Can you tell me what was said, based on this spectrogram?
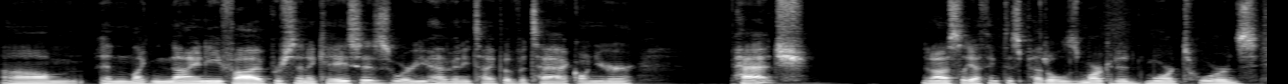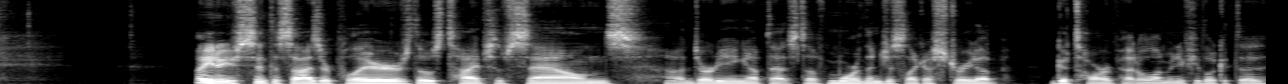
um, in like 95% of cases where you have any type of attack on your patch. And honestly, I think this pedal is marketed more towards oh, you know, your synthesizer players, those types of sounds, uh, dirtying up that stuff more than just like a straight up guitar pedal. I mean, if you look at the,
